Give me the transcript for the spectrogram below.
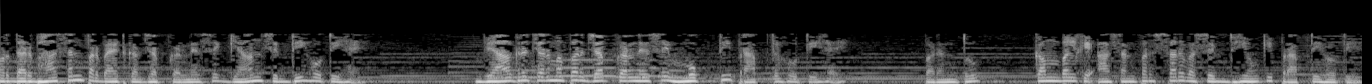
और दर्भासन पर बैठकर जप करने से ज्ञान सिद्धि होती है। व्याघ्र चर्म पर जप करने से मुक्ति प्राप्त होती है। परंतु कंबल के आसन पर सर्व सिद्धियों की प्राप्ति होती है।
